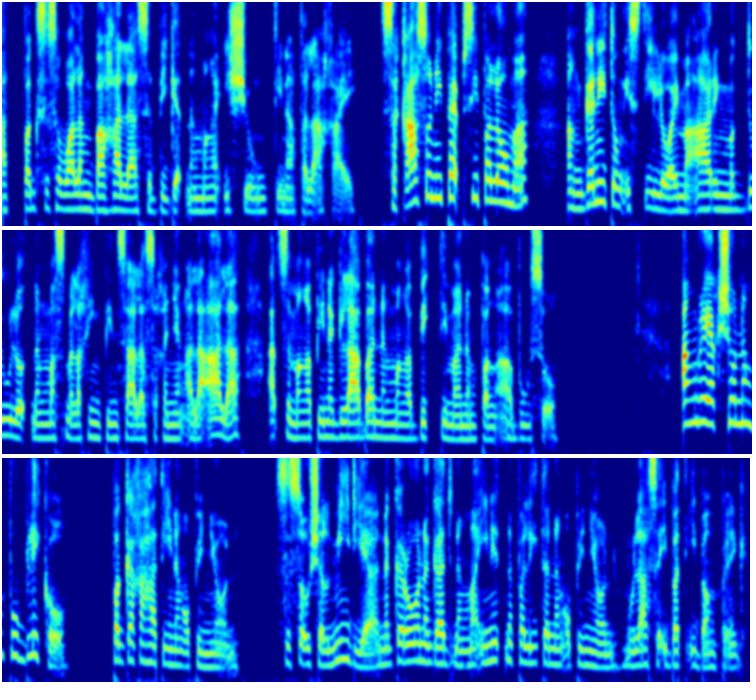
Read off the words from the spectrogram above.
at pagsasawalang bahala sa bigat ng mga isyung tinatalakay. Sa kaso ni Pepsi Paloma, ang ganitong estilo ay maaring magdulot ng mas malaking pinsala sa kanyang alaala at sa mga pinaglaban ng mga biktima ng pang-aabuso. Ang reaksyon ng publiko, pagkakahati ng opinyon. Sa social media, nagkaroon agad ng mainit na palitan ng opinyon mula sa iba't ibang peg.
